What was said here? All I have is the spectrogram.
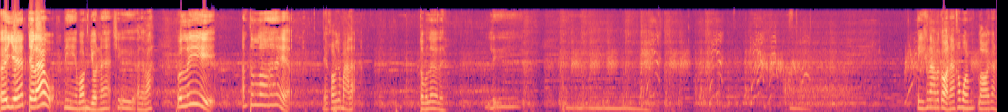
เอ้ยเยสเจอแล้ว นี่บอลยนต์นะฮะชื่ออะไรวะวอลลี่ อันตรายอะเดี๋ยวเขาจะมาละตัวเบลเลอร์เลยลืตีข้างล่างไปก่อนนะข้างบนรอก่อน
